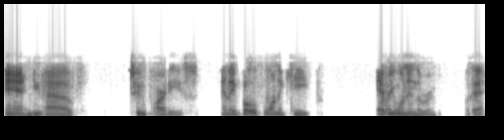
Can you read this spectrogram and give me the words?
and you have two parties, and they both want to keep everyone in the room. Okay.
